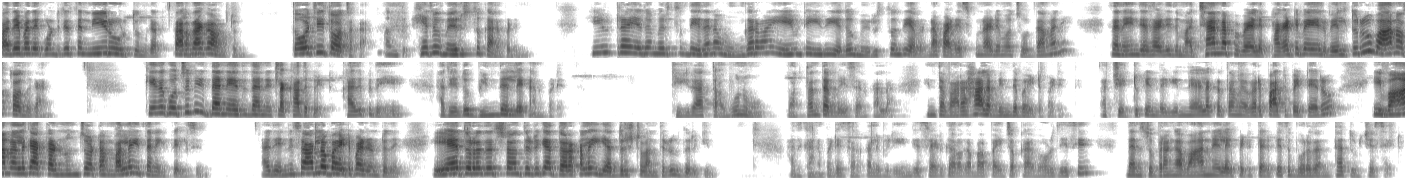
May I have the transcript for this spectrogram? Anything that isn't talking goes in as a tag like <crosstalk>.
పదే పదే గుంట చేస్తే నీరు ఊరుతుంది కదా సరదాగా ఉంటుంది. తోచి తోచక. అంతే. ఏదో మెరుస్తూ కనపడింది. ఏమిట్రా ఏదో మెరుస్తుంది? ఏదైనా ఉంగరమా? ఏమిటి ఇది? ఏదో మెరుస్తుంది. ఎవరన్నా పడేసుకున్నాడేమో చూద్దామని. తను ఏం చేశాడు? ఇది మధ్యాహ్నపు వేళ పగటి వేళ వెళ్తురు వాన వస్తోంది కానీ. కింద కూర్చుని దాన్ని ఏదో దాన్ని ఇట్లా కదిపాడు కదిపితే అదేదో బిందెల్లే కనపడింది. తీరా తవ్వును మొత్తం తవ్వేశారు కల్లా ఇంత వరహాల బిందె బయటపడింది ఆ చెట్టు కింద ఇన్నేళ్ళ క్రితం ఎవరు పాతి పెట్టారో ఈ వానలకి అక్కడ నుంచోటం వల్ల ఇతనికి తెలిసింది. అది ఎన్నిసార్లు బయటపడి ఉంటుంది. ఏ దురదృష్టవంతుడికి అది దొరకలే ఈ అదృష్టవంతుడికి దొరికింది. అది కనపడేసరికల్లా వీడు ఏం చేశాడు? గబగబా పై చొక్కా ఓడి తీసి దాన్ని శుభ్రంగా వాన నీళ్ళకి పెట్టి తడిపేసి బురదంతా తుడిచేశాడు.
